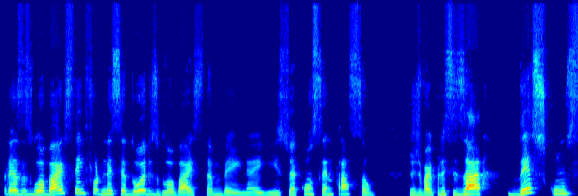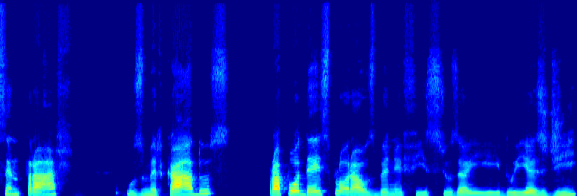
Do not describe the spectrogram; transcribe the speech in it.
empresas globais têm fornecedores globais também, né? E isso é concentração. A gente vai precisar desconcentrar os mercados para poder explorar os benefícios aí do ISD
